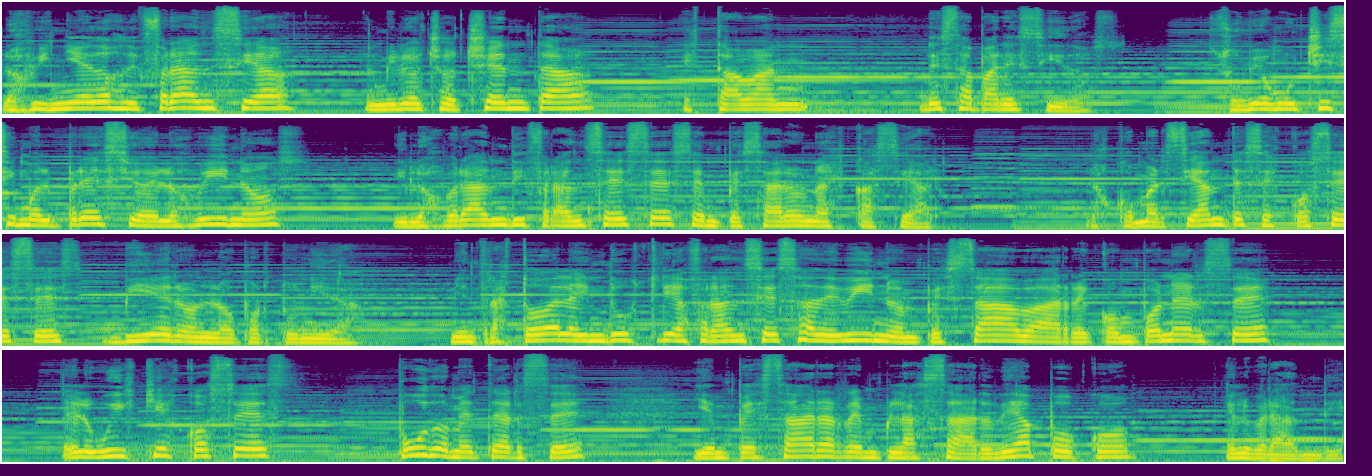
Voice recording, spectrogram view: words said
Los viñedos de Francia en 1880 estaban desaparecidos. Subió muchísimo el precio de los vinos y los brandy franceses empezaron a escasear. Los comerciantes escoceses vieron la oportunidad. Mientras toda la industria francesa de vino empezaba a recomponerse, el whisky escocés pudo meterse y empezar a reemplazar de a poco el brandy,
